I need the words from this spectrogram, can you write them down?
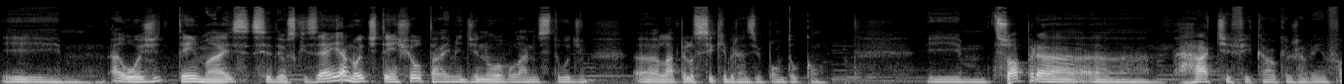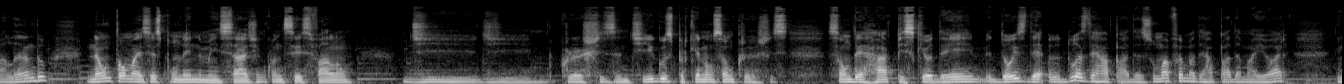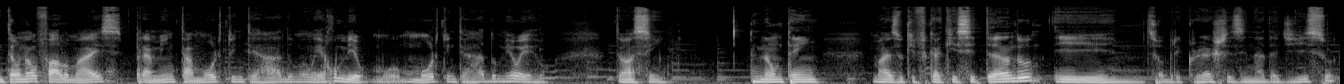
E hum, hoje tem mais, se Deus quiser. E à noite tem showtime de novo lá no estúdio, uh, lá pelo sicbrasil.com. E hum, só para uh, ratificar o que eu já venho falando, não estou mais respondendo mensagem quando vocês falam de, de crushes antigos, porque não são crushes. São derrapes que eu dei, dois de, duas derrapadas. Uma foi uma derrapada maior, então não falo mais. Para mim, tá morto, enterrado, um erro meu. Morto, enterrado, meu erro. Então, assim, não tem mais o que ficar aqui citando e sobre crushes e nada disso.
